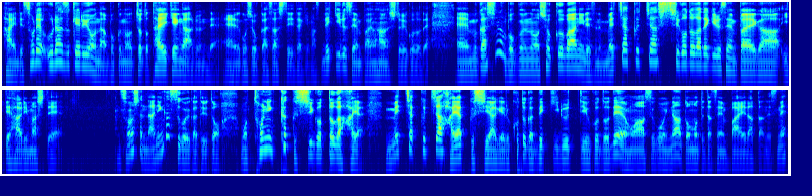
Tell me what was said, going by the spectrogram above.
はい。で、それれを裏付けるような僕のちょっと体験があるんで、えー、ご紹介させていただきます。できる先輩の話ということで、えー、昔の僕の職場にですね、めちゃくちゃ仕事ができる先輩がいてはりまして、その人は何がすごいかというと、もうとにかく仕事が早い。めちゃくちゃ早く仕上げることができるっていうことで、わあ、すごいなと思ってた先輩だったんですね。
